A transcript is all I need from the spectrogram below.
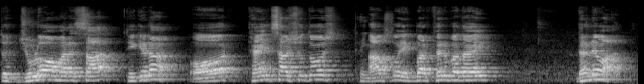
तो जुड़ो हमारे साथ ठीक है ना? और थैंक्स आशुतोष। आपको एक बार फिर बधाई। धन्यवाद।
